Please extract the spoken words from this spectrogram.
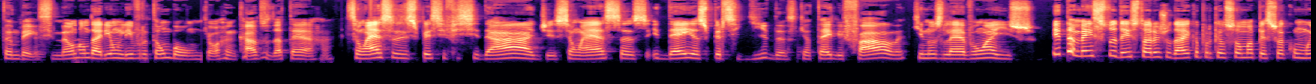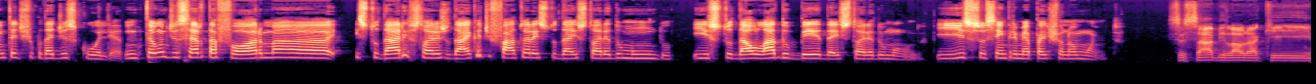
também, senão não daria um livro tão bom, que é o Arrancados da Terra. São essas especificidades, são essas ideias perseguidas que até ele fala, que nos levam a isso. E também estudei história judaica porque eu sou uma pessoa com muita dificuldade de escolha. Então, de certa forma, estudar história judaica de fato era estudar a história do mundo e estudar o lado B da história do mundo. E isso sempre me apaixonou muito. Você sabe, Laura, que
